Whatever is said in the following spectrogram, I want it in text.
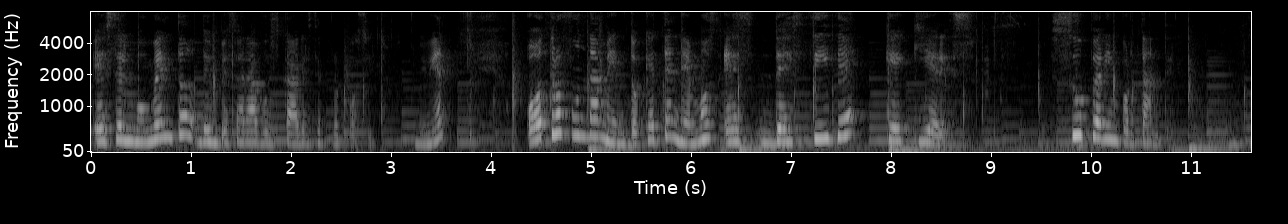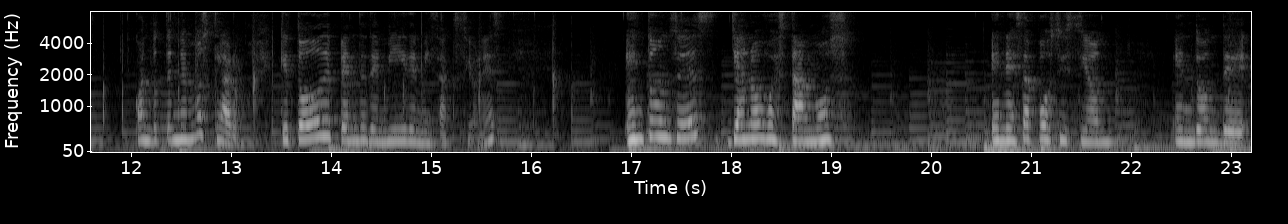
es el momento de empezar a buscar ese propósito. Muy bien. Otro fundamento que tenemos es decide qué quieres. Súper importante. Cuando tenemos claro que todo depende de mí y de mis acciones, entonces ya no estamos en esa posición en donde,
